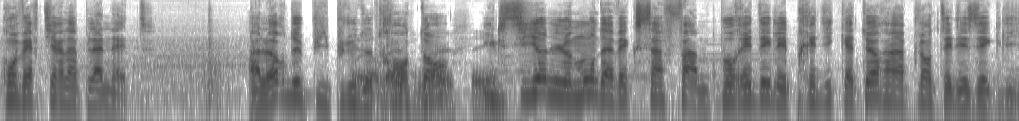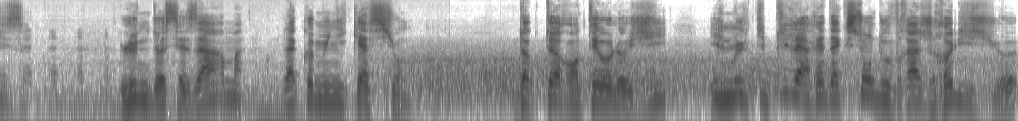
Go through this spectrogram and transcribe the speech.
convertir la planète. Alors, depuis plus de 30 ans, il sillonne le monde avec sa femme pour aider les prédicateurs à implanter des églises. L'une de ses armes, la communication. Docteur en théologie, il multiplie la rédaction d'ouvrages religieux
